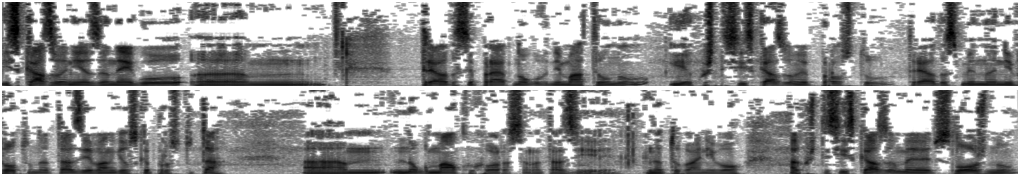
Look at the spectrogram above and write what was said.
изказвания за него а, трябва да се правят много внимателно и ако ще се изказваме просто, трябва да сме на нивото на тази евангелска простота. А, много малко хора са на, тази, на това ниво. Ако ще се изказваме сложно,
